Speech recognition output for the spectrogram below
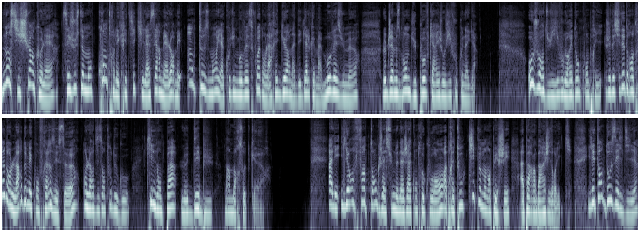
Non, si je suis en colère, c'est justement contre les critiques qui lacèrent, mais alors, mais honteusement et à coup d'une mauvaise foi dont la rigueur n'a d'égal que ma mauvaise humeur, le James Bond du pauvre Karijoji Fukunaga. Aujourd'hui, vous l'aurez donc compris, j'ai décidé de rentrer dans l'art de mes confrères et sœurs en leur disant tout de go qu'ils n'ont pas le début d'un morceau de cœur. Allez, il est enfin temps que j'assume de nager à contre-courant. Après tout, qui peut m'en empêcher, à part un barrage hydraulique? Il est temps d'oser le dire,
